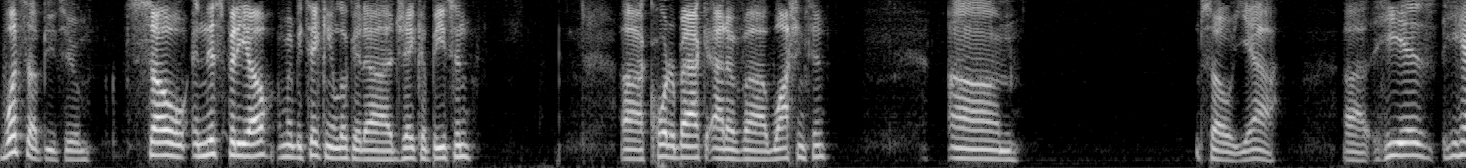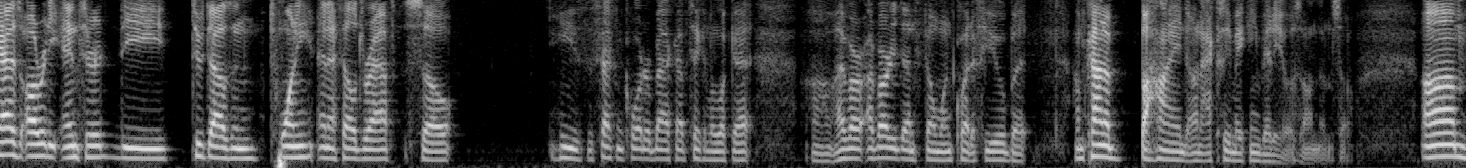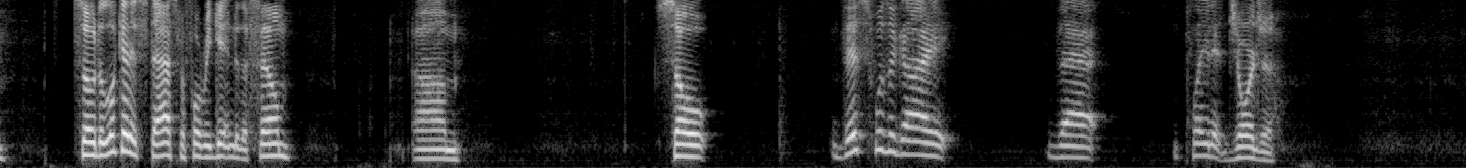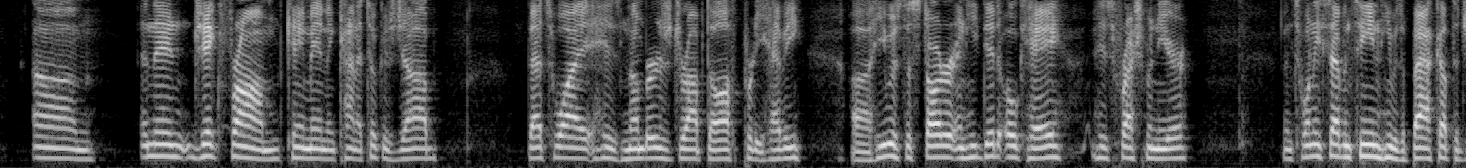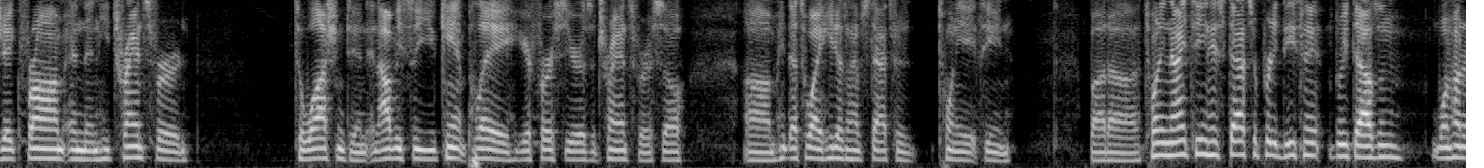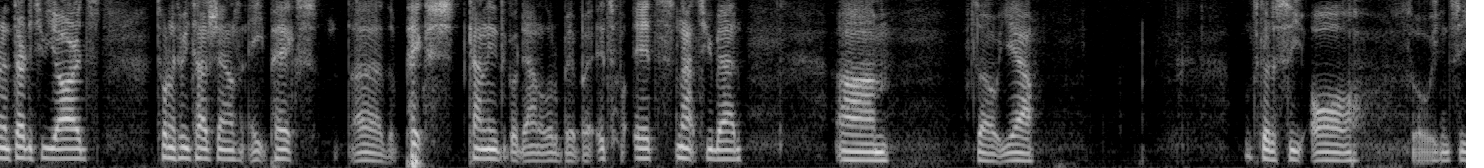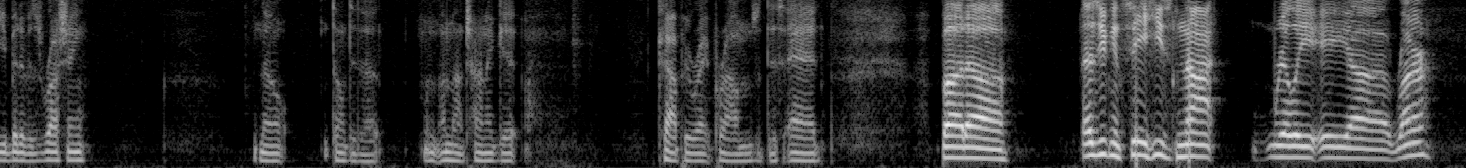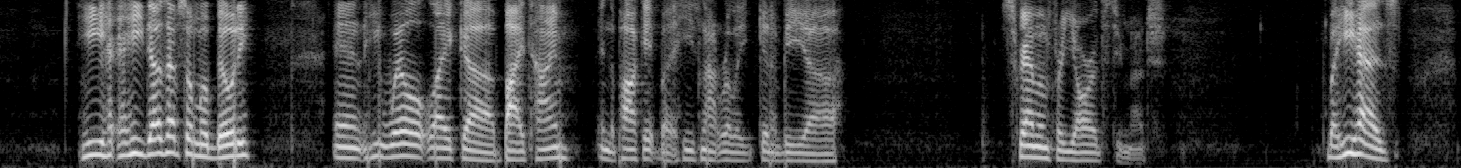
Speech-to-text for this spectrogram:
What's up, YouTube? So, in this video, I'm going to be taking a look at uh, Jacob Eason, uh, quarterback out of uh, Washington. Um, so yeah, uh, he is he has already entered the 2020 NFL draft. So he's the second quarterback I've taken a look at. Um, I've I've already done film on quite a few, but I'm kind of behind on actually making videos on them. So, um, so to look at his stats before we get into the film, um, so this was a guy that played at Georgia. Um, and then Jake Fromm came in and kind of took his job. That's why his numbers dropped off pretty heavy. Uh, he was the starter and he did okay his freshman year. In 2017, he was a backup to Jake Fromm, and then he transferred to Washington. And obviously, you can't play your first year as a transfer, so um, that's why he doesn't have stats for 2018. But uh, 2019, his stats are pretty decent 3,132 yards, 23 touchdowns, and 8 picks. Uh, the picks kind of need to go down a little bit, but it's it's not too bad. Um, so yeah, let's go to see all, so we can see a bit of his rushing. No, don't do that. I'm not trying to get copyright problems with this ad. But uh, as you can see, he's not really a uh, runner. He he does have some mobility, and he will like uh, buy time in the pocket, but he's not really gonna be uh, scrambling for yards too much. But he has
